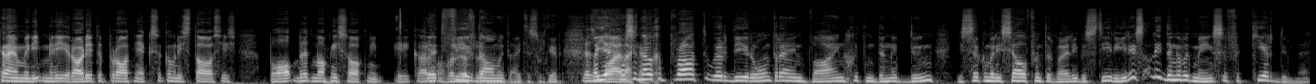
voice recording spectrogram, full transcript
kry om met die met die radio te praat nie. Ek sukkel met die stasies. Maar dit maak nie saak nie. Hierdie kar is ongelooflik. Jy het vier dae moet uit te sorteer. Maar jy ons het nou gepraat oor die rondry en waai en goed en dinge doen. Jy sukkel met die selfoon terwyl jy bestuur. Hier is al die dinge wat mense verkeerd doen, hè.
